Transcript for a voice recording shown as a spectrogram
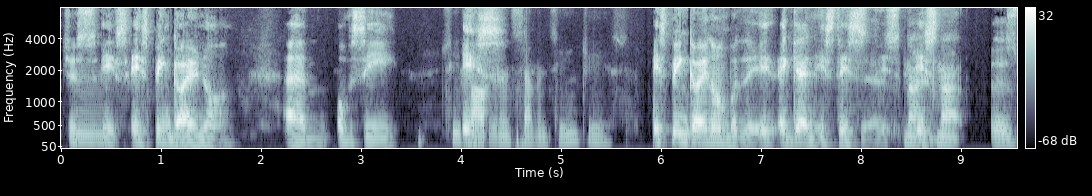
just Mm. it's it's been going on. Um, obviously, 2017. Jeez. it's been going on, but it, again, it's this. yeah it's not it's not as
